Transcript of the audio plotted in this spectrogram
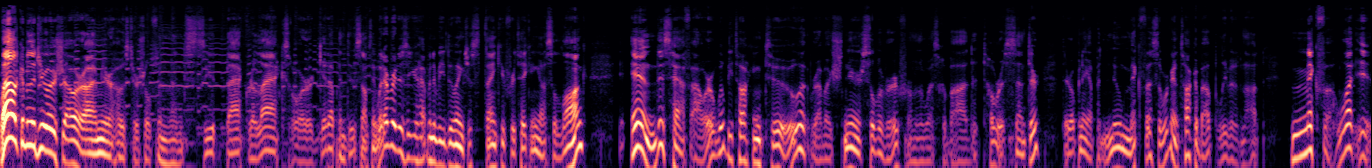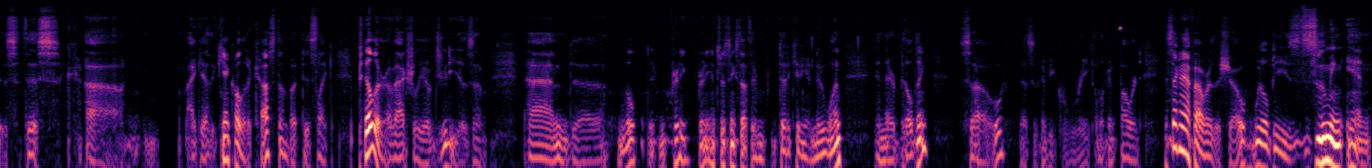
Welcome to the Jewish Hour. I'm your host, Herschel Finman. Sit back, relax, or get up and do something. Whatever it is that you happen to be doing, just thank you for taking us along. In this half hour, we'll be talking to Rabbi Schneur Silberberg from the West Chabad Torah Center. They're opening up a new mikveh, so we're going to talk about, believe it or not, mikveh. What is this? Uh, I guess you can't call it a custom, but this like pillar of actually of Judaism and uh, well, pretty pretty interesting stuff. They're dedicating a new one in their building, so this is going to be great. I'm looking forward. The second half hour of the show, we'll be zooming in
